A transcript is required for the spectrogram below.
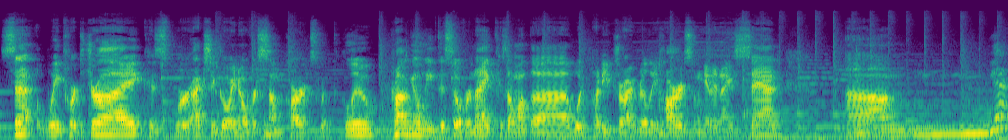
set, wait for it to dry, because we're actually going over some parts with glue. Probably gonna leave this overnight because I want the wood putty to dry really hard so we can get a nice sand. Um, yeah,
